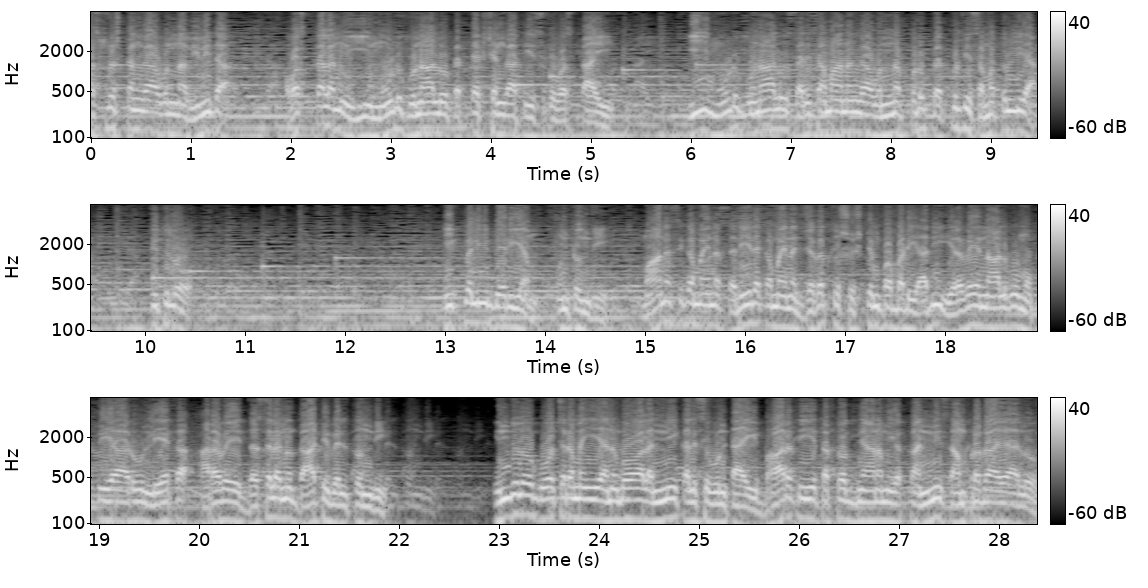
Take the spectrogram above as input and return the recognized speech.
అస్పృష్టంగా ఉన్న వివిధ అవస్థలను ఈ మూడు గుణాలు ప్రత్యక్షంగా తీసుకువస్తాయి. ఈ మూడు గుణాలు సరిసమానంగా ఉన్నప్పుడు ప్రకృతి సమతుల్య స్థితిలో ఈక్వలీబేరియం ఉంటుంది. మానసికమైన శరీరకమైన జగత్తు సృష్టింపబడి అది ఇరవై నాలుగు ముప్పై ఆరు లేక అరవై దశలను దాటి వెళ్తుంది. ఇందులో గోచరమయ్యే అనుభవాలన్నీ కలిసి ఉంటాయి. భారతీయ తత్వజ్ఞానం యొక్క అన్ని సంప్రదాయాలు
